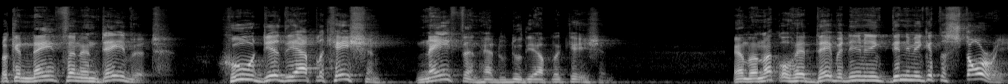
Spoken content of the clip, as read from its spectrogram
Look at Nathan and David. Who did the application? Nathan had to do the application. And the knucklehead David didn't even, didn't even get the story.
